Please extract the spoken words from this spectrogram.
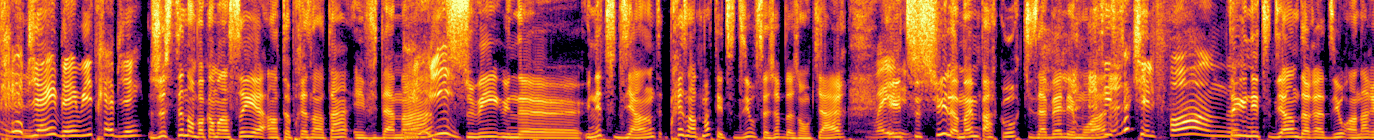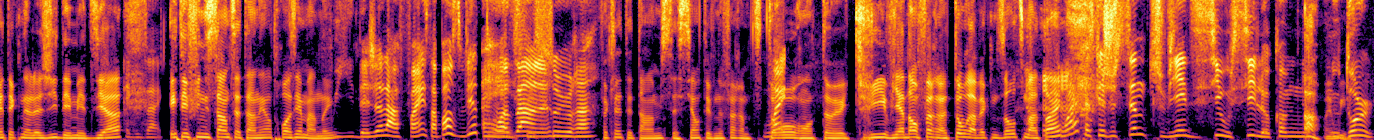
Très bien, bien oui, très bien. Justine, on va commencer en te présentant, évidemment. Ben oui. Tu es une, euh, une étudiante. Présentement, tu étudies au cégep de Jonquière. Oui. Et tu suis le même parcours qu'Isabelle et moi. C'est ça qui est le fun. Tu es une étudiante de radio en arts et technologie des médias. Exact. Et tu es finissante cette année, en troisième année. Oui, déjà la fin. Ça passe vite, Hey, trois ans. C'est sûr, hein? Fait que là, t'es en mi-session, t'es venu faire un petit tour, Ouais. on t'a écrit, viens donc faire un tour avec nous autres ce matin. Ouais, parce que Justine, tu viens d'ici aussi, là, comme nous, Ah, ben nous oui. deux.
